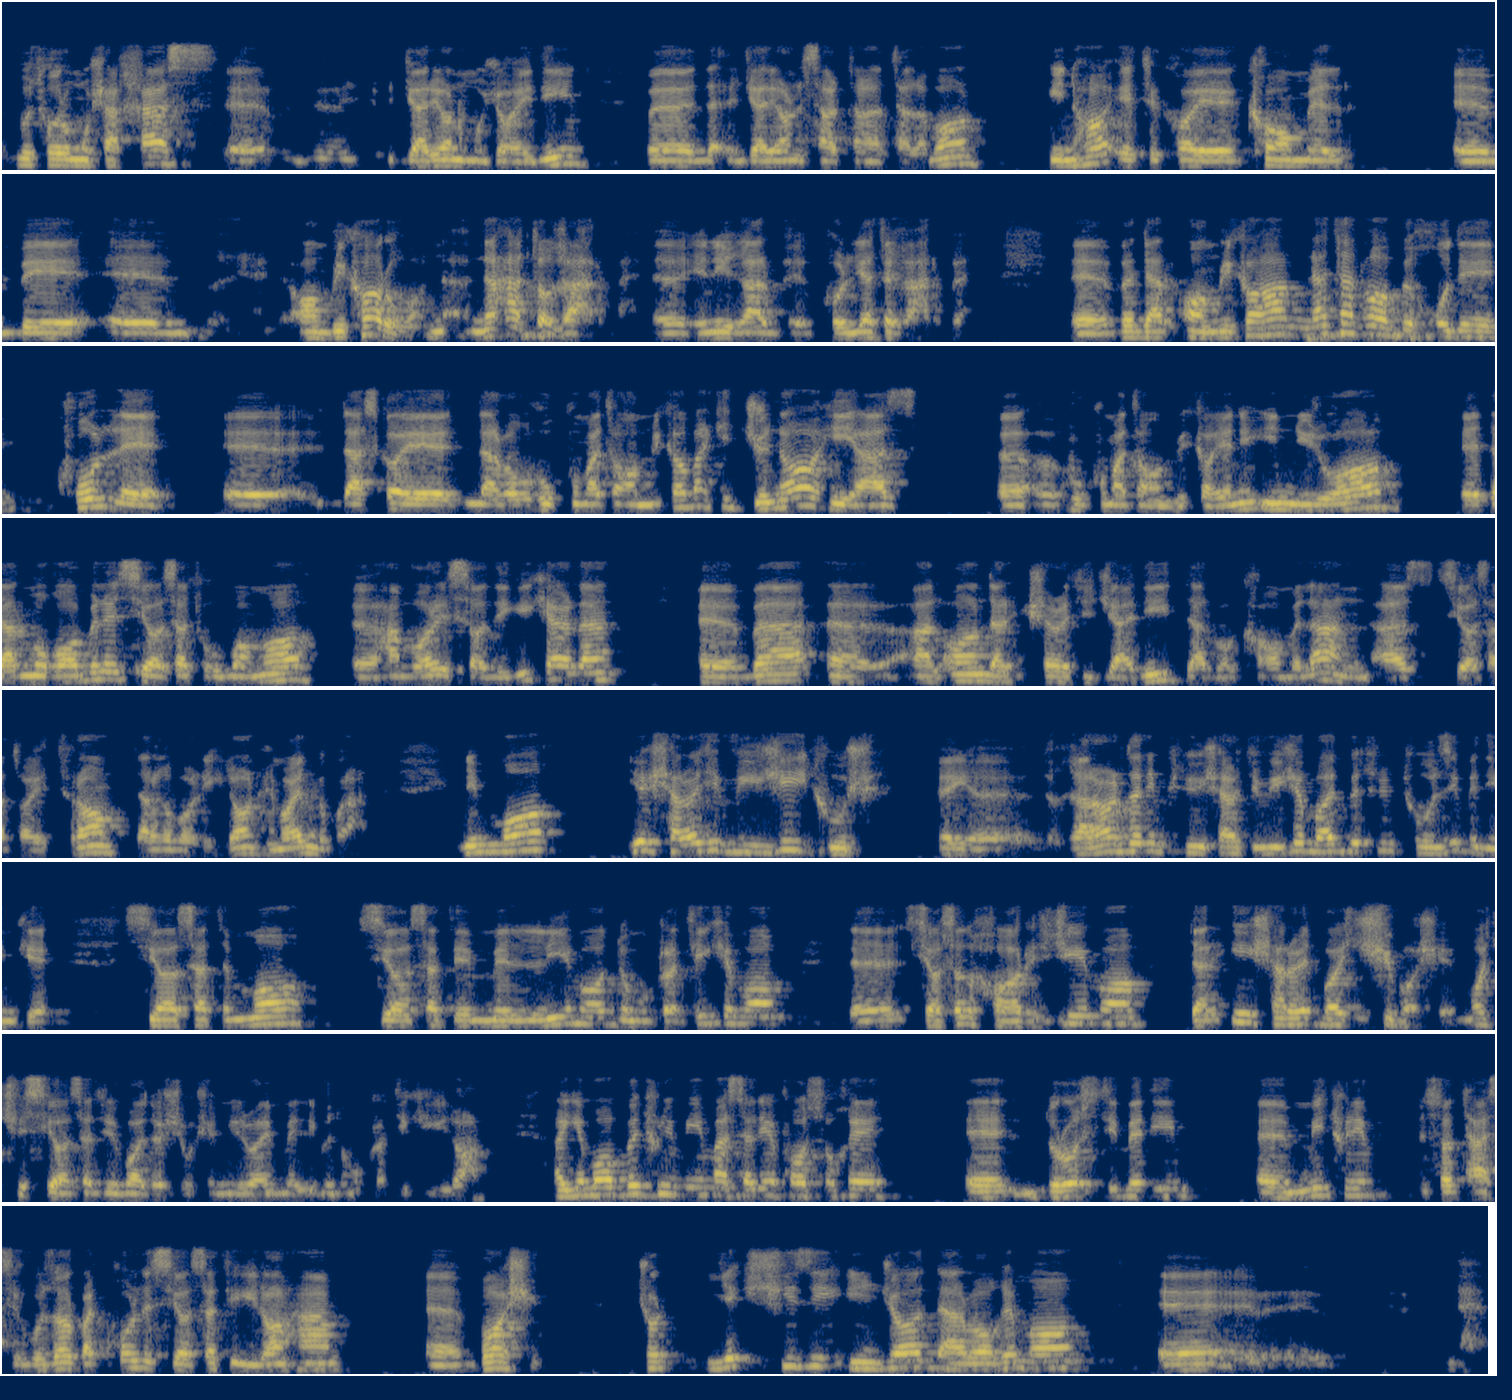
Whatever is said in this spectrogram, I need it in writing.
به طور مشخص جریان مجاهدین و جریان سلطنت طلبان اینها اتکای کامل به آمریکا رو نه حتی غرب یعنی غرب کلیت غرب. و در آمریکا هم نه تنها به خود کل دستگاه در واقع حکومت آمریکا بلکه جناهی از حکومت آمریکا. یعنی این نیروها در مقابل سیاست اوباما همواره سادگی کردند. و الان در شرایط جدید در واقع کاملا از سیاست های ترامپ در قبال ایران حمایت می‌کنن یعنی ما یه شرایط ویژه توش قرار داریم که توی شرایط ویژه باید بتونیم توضیح بدیم که سیاست ما سیاست ملی ما دموکراتیک ما سیاست خارجی ما در این شرایط باید چی باشه؟ ما چی سیاستی باید داشته باشه نیروهای ملی به دموکراتیک ایران. اگه ما بتونیم به این مسئله پاسخ درستی بدیم می‌تونیم مثلا تاثیرگذار بر کل سیاست ایران هم باشیم. چون یک چیزی اینجا در واقع ما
